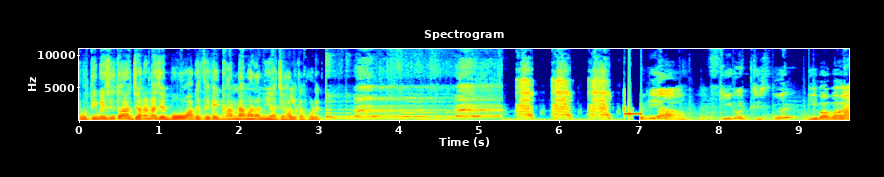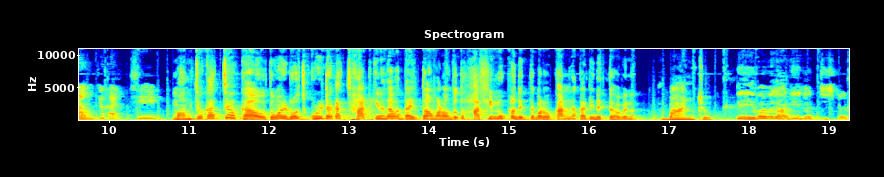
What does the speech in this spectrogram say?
প্রতিবেশী তো আর জানে না যে বউ আগে থেকেই কান্না মারা নিয়ে আছে হালকা করে। প্রিয়া কি করছিস তুই? ই বাবা। মাংস খাচ্ছি। মাংস খাচ্ছ? খাও। তোমার রোজ কুড়ি টাকা ছাট কিনে দেওয়ার দায়িত্ব আমার। অন্তত হাসি মুখটা দেখতে পারো কান্নাকাটি দেখতে হবে না। তুই এভাবে লাগিয়ে খাচ্ছিস কেন?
